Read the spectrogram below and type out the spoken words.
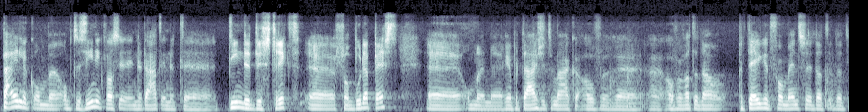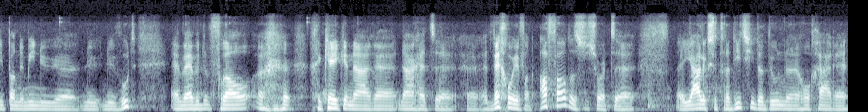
pijnlijk om, om te zien. Ik was in, inderdaad in het tiende district van Budapest om een reportage te maken over, over wat het nou betekent voor mensen dat, dat die pandemie nu, nu, nu woedt. En we hebben vooral gekeken naar, naar het, het weggooien van afval. Dat is een soort jaarlijkse traditie. Dat doen Hongaren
